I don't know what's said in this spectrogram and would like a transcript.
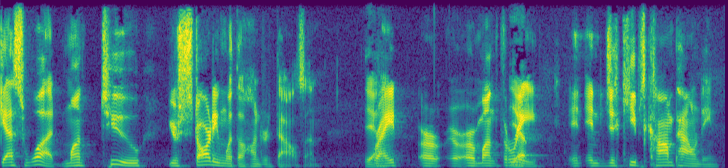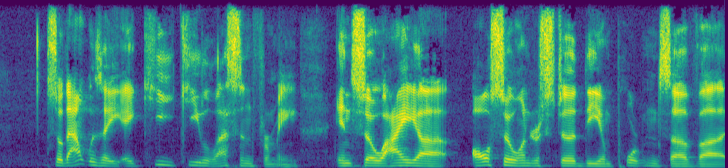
guess what? Month two, you're starting with a hundred thousand, yeah. right? Or, or, or month three, yep. and, and, it just keeps compounding. So that was a, a key key lesson for me, and so I uh, also understood the importance of uh,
